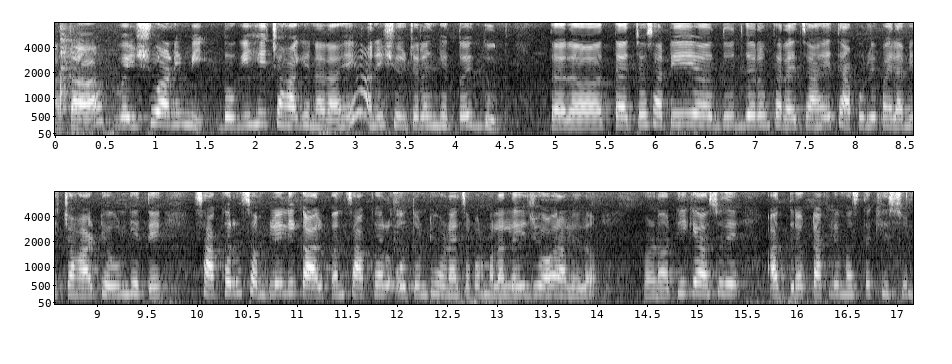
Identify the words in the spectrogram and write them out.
आता वैशू आणि मी दोघीही चहा घेणार आहे आणि शिवचरण घेतोय दूध. तर त्याच्यासाठी दूध गरम करायचं आहे. त्यापूर्वी पहिला मी चहा ठेवून घेते. साखर संपलेली काल पण साखर ओतून ठेवण्याचं पण मला लय जीवावर आलेलं. पण ठीक आहे असू दे. अद्रक टाकली मस्त खिसून.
